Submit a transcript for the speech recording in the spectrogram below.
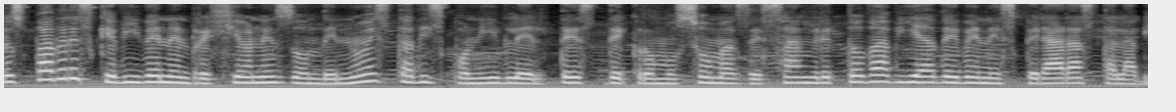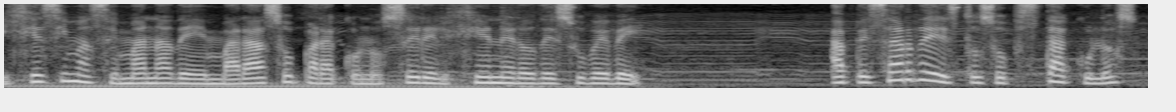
los padres que viven en regiones donde no está disponible el test de cromosomas de sangre todavía deben esperar hasta la vigésima semana de embarazo para conocer el género de su bebé. A pesar de estos obstáculos,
